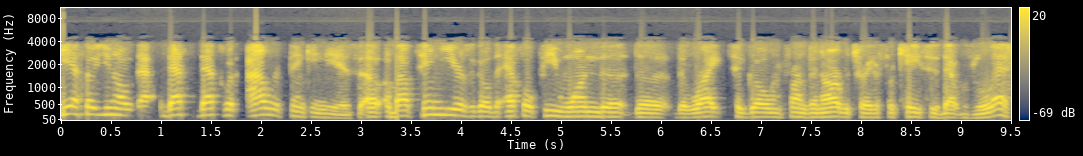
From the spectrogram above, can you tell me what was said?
Yeah, so you know that, that's that's what our thinking is. Uh, about ten years ago, the FOP won the, the the right to go in front of an arbitrator for cases that was less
